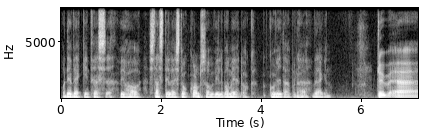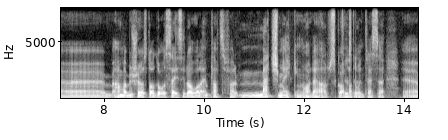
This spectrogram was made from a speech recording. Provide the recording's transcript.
och det väcker intresse. Vi har stadsdelar i Stockholm som vill vara med och gå vidare på den här vägen. Du, eh, Hammarby sjöstad då sägs idag vara en plats för matchmaking och det har skapat det. intresse. Eh,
